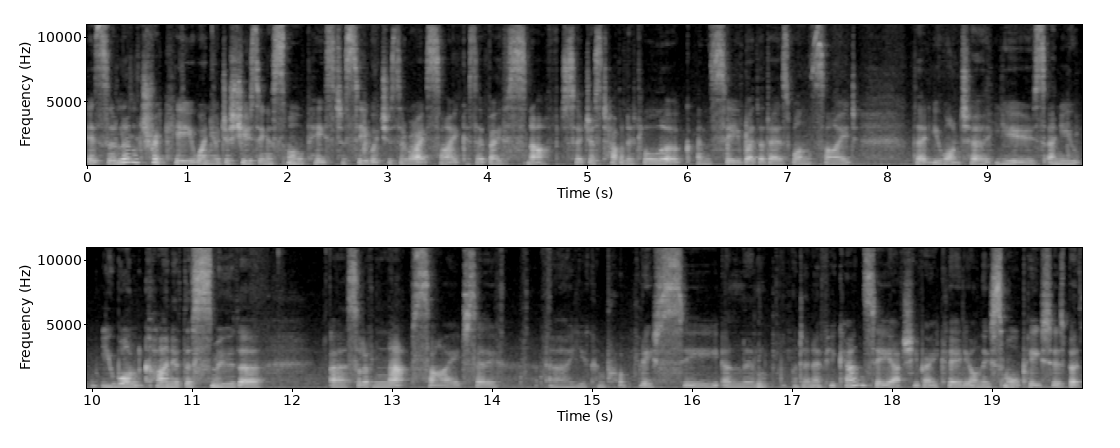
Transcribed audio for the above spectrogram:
it's a little tricky when you're just using a small piece to see which is the right side because they're both snuffed. So just have a little look and see whether there's one side that you want to use and you you want kind of the smoother uh, sort of nap side so uh, you can probably see a little, I don't know if you can see actually very clearly on these small pieces but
